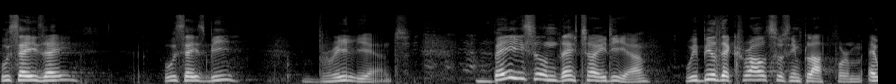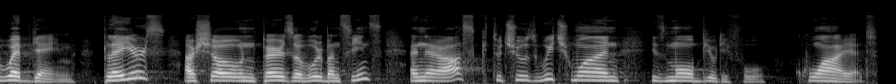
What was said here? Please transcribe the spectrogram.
Who says A? Who says B? Brilliant. Based on that idea, we built a crowdsourcing platform, a web game. Players are shown pairs of urban scenes and they're asked to choose which one is more beautiful, quiet,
